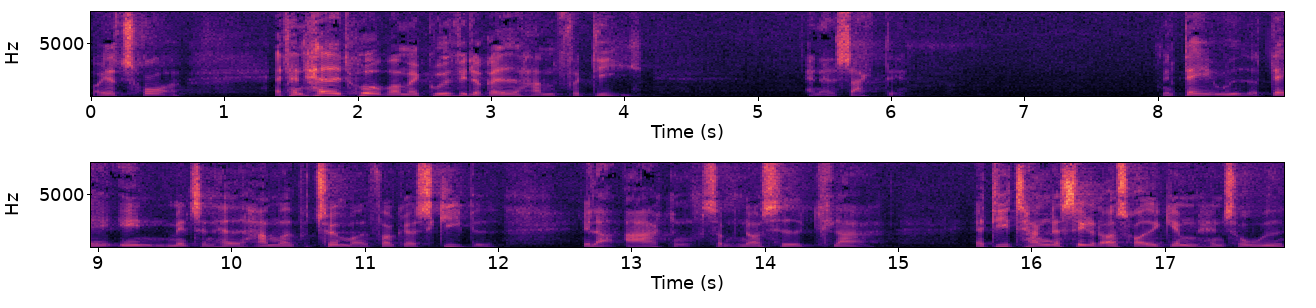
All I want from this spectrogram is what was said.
Og jeg tror, at han havde et håb om, at Gud ville redde ham, fordi han havde sagt det. Men dag ud og dag ind, mens han havde hamret på tømmeret for at gøre skibet, eller arken, som den også hed, klar, er de tanker sikkert også røget igennem hans hoved.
